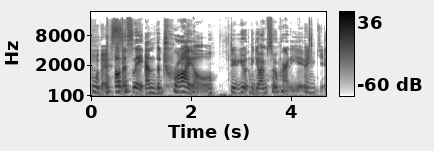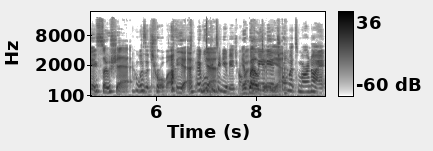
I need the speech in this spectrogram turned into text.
for this. Honestly, and the trial, dude, you, you, I'm so proud of you. Thank you. It's so shit. was a trauma. Yeah, It will yeah. continue to be a trauma. It will It'll be, do, be a yeah. trauma tomorrow night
